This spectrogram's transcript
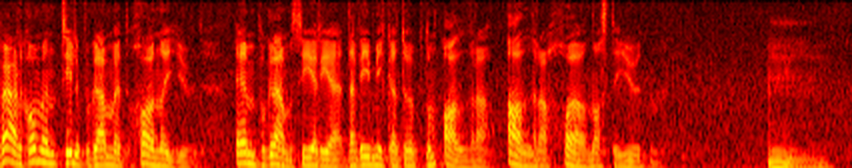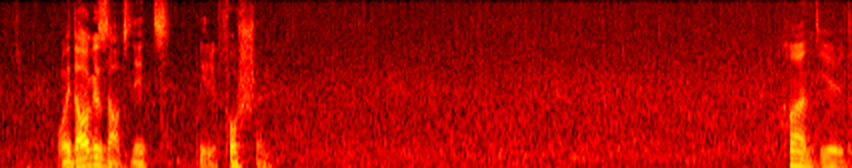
Välkommen till programmet Sköna ljud. En programserie där vi mickat upp de allra, allra skönaste ljuden. Och i dagens avsnitt blir det forsen. Skönt ljud.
